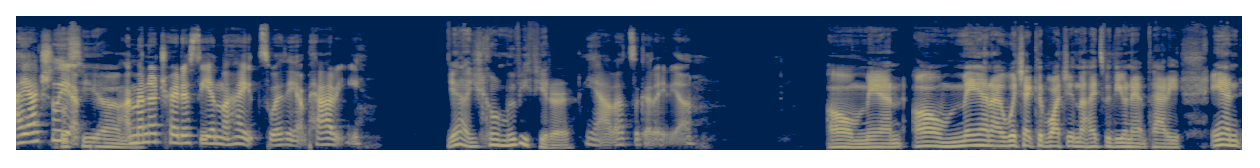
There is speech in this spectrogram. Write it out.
I actually, see, um, I'm gonna try to see In the Heights with Aunt Patty. Yeah, you should go to a movie theater. Yeah, that's a good idea. Oh man, oh man! I wish I could watch In the Heights with you and Aunt Patty. And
